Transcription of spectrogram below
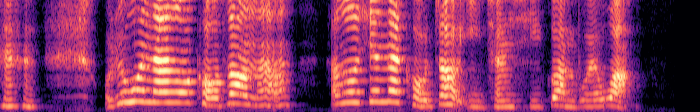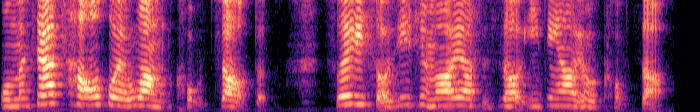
呵呵 我就问他说口罩呢？他说现在口罩已成习惯，不会忘。我们家超会忘口罩的，所以手机、钱包、钥匙之后一定要有口罩。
